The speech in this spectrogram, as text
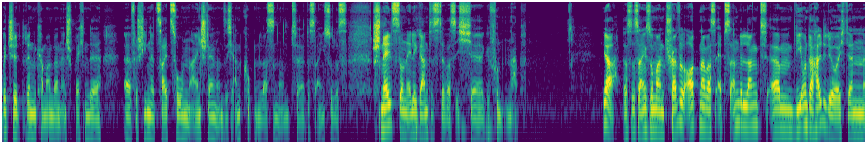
Widget drin, kann man dann entsprechende äh, verschiedene Zeitzonen einstellen und sich angucken lassen. Und äh, das ist eigentlich so das schnellste und eleganteste, was ich äh, gefunden habe. Ja, das ist eigentlich so mein Travel-Ordner, was Apps anbelangt. Ähm, wie unterhaltet ihr euch denn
